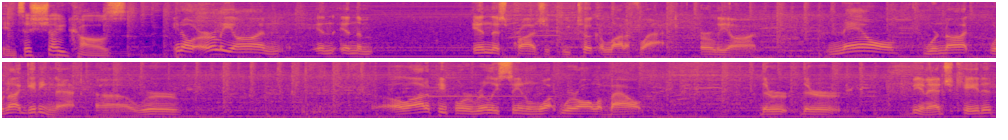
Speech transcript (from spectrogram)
into show cars. You know, early on in, in, the, in this project, we took a lot of flack early on. Now, we're not, we're not getting that. Uh, we're, a lot of people are really seeing what we're all about. They're, they're being educated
